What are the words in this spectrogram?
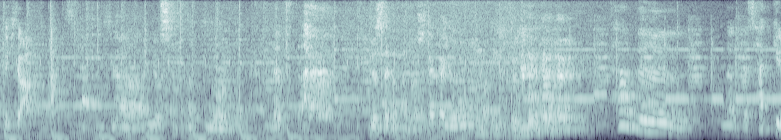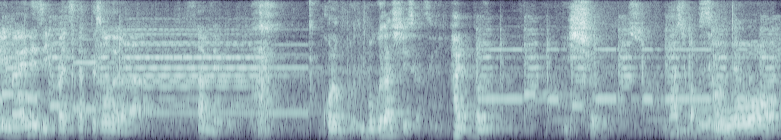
ーできた。じゃあ吉高さんなんつった？吉高さん吉高ヨーロッ多分なんかさっきよりマヨネーズいっぱい使ってそうだから300これ僕出していいですかはいどうぞ。次一緒。マジか。300おー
